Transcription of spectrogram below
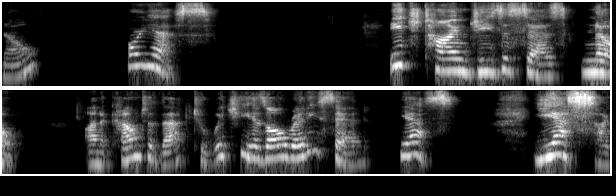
No or yes. Each time Jesus says no, on account of that to which he has already said yes. Yes, I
